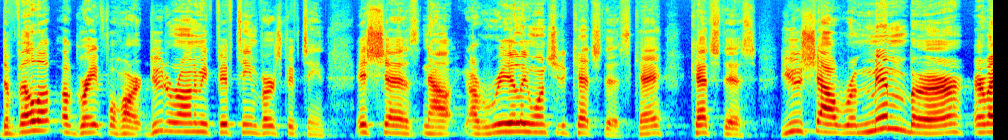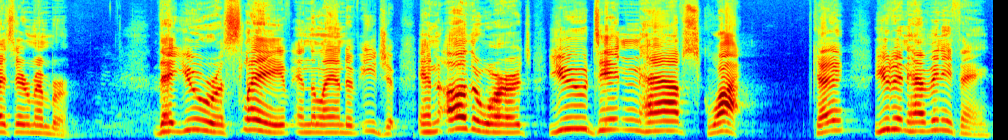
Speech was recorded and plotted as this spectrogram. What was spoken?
Develop a grateful heart. Deuteronomy 15, verse 15. It says, Now, I really want you to catch this, okay? Catch this. You shall remember, everybody say, remember, that you were a slave in the land of Egypt. In other words, you didn't have squat, okay? You didn't have anything.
